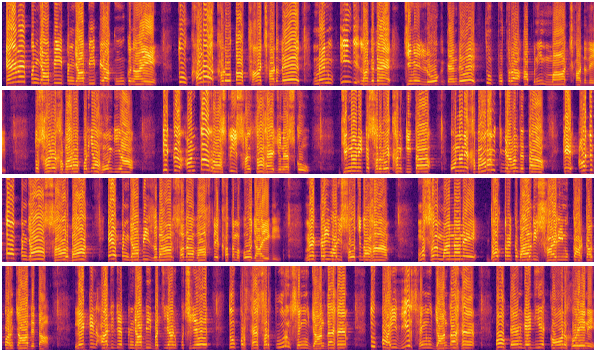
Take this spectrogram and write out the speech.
ਐਵੇਂ ਪੰਜਾਬੀ ਪੰਜਾਬੀ ਪਿਆ ਕੂਕ ਨਾਏ ਤੂੰ ਖੜਾ ਖੜੋਤਾ ਥਾਂ ਛੱਡ ਦੇ। ਮੈਨੂੰ ਇੰਜ ਲੱਗਦਾ ਜਿਵੇਂ ਲੋਕ ਕਹਿੰਦੇ, ਤੂੰ ਪੁੱਤਰਾ ਆਪਣੀ ਮਾਂ ਛੱਡ ਦੇ। ਤੁਸੀਂ ਨੇ ਖਬਰਾਂ ਪੜੀਆਂ ਹੋਣਗੀਆਂ। ਇੱਕ ਅੰਤਰਰਾਸ਼ਟਰੀ ਸੰਸਥਾ ਹੈ ਯੂਨੈਸਕੋ, ਜਿਨ੍ਹਾਂ ਨੇ ਇੱਕ ਸਰਵੇਖਣ ਕੀਤਾ। ਉਹਨਾਂ ਨੇ ਖਬਰਾਂ ਵਿੱਚ ਬਿਆਨ ਦਿੱਤਾ ਕਿ ਅੱਜ ਤੋਂ 50 ਸਾਲ ਬਾਅਦ ਇਹ ਪੰਜਾਬੀ ਜ਼ਬਾਨ ਸਦਾ ਵਾਸਤੇ ਖਤਮ ਹੋ ਜਾਏਗੀ। ਮੈਂ ਕਈ ਵਾਰੀ ਸੋਚਦਾ ਹਾਂ, ਮੁਸਲਮਾਨਾਂ ਨੇ ਡਾਕਟਰ ਇਕਬਾਲ ਦੀ ਸ਼ਾਇਰੀ ਨੂੰ ਘਰ ਘਰ ਪਹੁੰਚਾ ਦਿੱਤਾ। ਲੇਕਿਨ ਅੱਜ ਜੇ ਪੰਜਾਬੀ ਬੱਚਿਆਂ ਨੂੰ ਪੁੱਛੀਏ, ਤੂੰ ਪ੍ਰੋਫੈਸਰ ਪੂਰਨ ਸਿੰਘ ਨੂੰ ਜਾਣਦਾ ਹੈ? ਤੂੰ ਭਾਈ ਵੀਰ ਸਿੰਘ ਨੂੰ ਜਾਣਦਾ ਹੈ? ਉਹ ਕਹਿਣਗੇ ਜੀ, ਇਹ ਕੌਣ ਹੋਏ ਨੇ?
